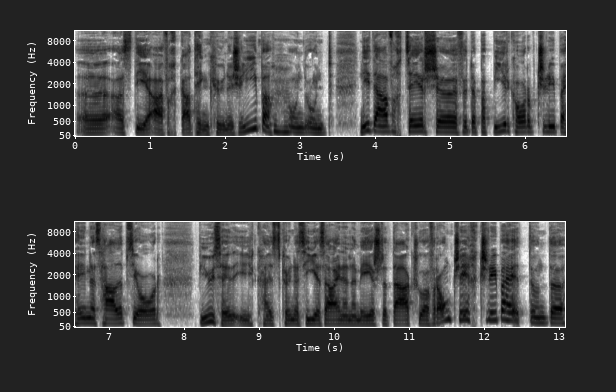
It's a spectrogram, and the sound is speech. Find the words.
äh, als die einfach gerade haben können schreiben mhm. und, und nicht einfach zuerst äh, für den Papierkorb geschrieben haben, ein halbes Jahr. Bei uns es können sie dass einer am ersten Tag schon eine Frontgeschichte geschrieben hat und äh,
